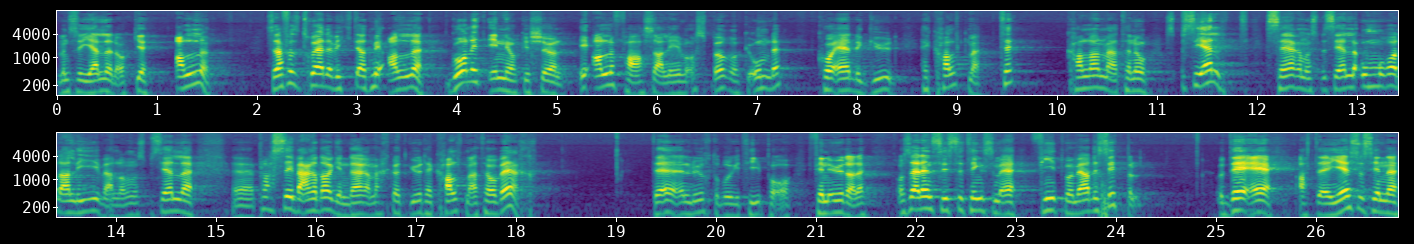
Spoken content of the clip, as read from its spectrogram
Men så gjelder det dere alle. Så Derfor så tror jeg det er viktig at vi alle går litt inn i oss sjøl i alle faser av livet og spør oss om det. Hva er det Gud har kalt meg til? Kaller han meg til noe spesielt? Ser noen spesielle områder av livet eller noen spesielle eh, plasser i hverdagen der jeg merker at Gud har kalt meg til å være? Det er lurt å bruke tid på å finne ut av det. Og så er det en siste ting som er fint med å være disippel. Og det er at eh, Jesus sine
